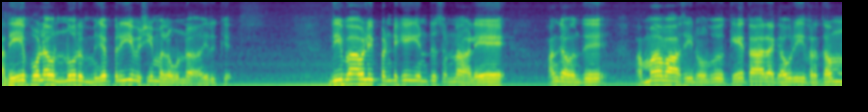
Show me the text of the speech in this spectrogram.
அதே போல் இன்னொரு மிகப்பெரிய விஷயம் அதில் ஒன்று இருக்குது தீபாவளி பண்டிகை என்று சொன்னாலே அங்கே வந்து அமாவாசை நோன்பு கேதார கௌரி விரதம்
